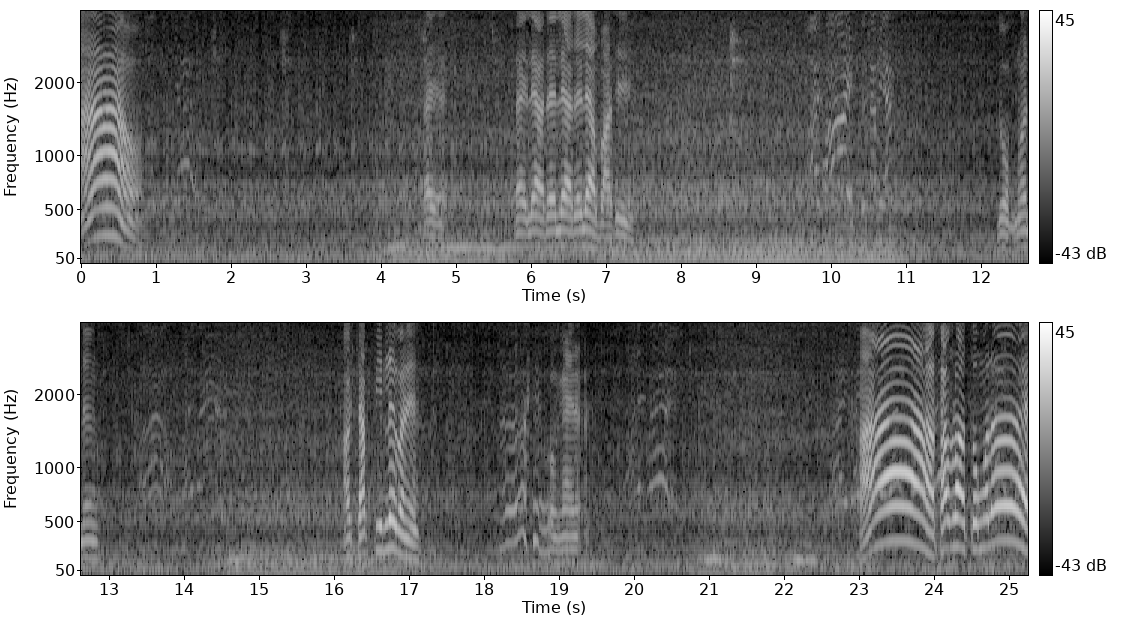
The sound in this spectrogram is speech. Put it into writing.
อ้าวได้ได้แล้วได้แล้วได้แล้วบาทที่นี่ ถอยถอยเดินตามไปยัง โยกหน่อยนึง เอาจับปินเลยบ่เนี่ยเอ้ยโอ้ไงนะอ้าวขับรอบตรงมาเลย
